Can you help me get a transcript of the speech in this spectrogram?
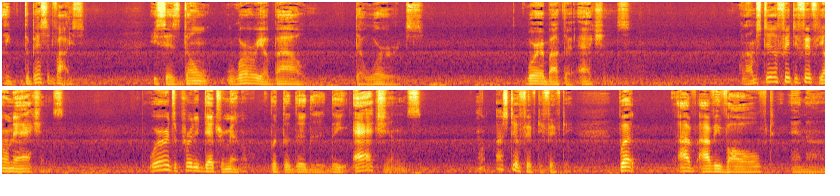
like, the best advice, he says, don't worry about their words worry about their actions. Well, I'm still 50 50 on the actions. Words are pretty detrimental, but the, the, the, the actions are still 50 50. But I've, I've evolved and uh,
